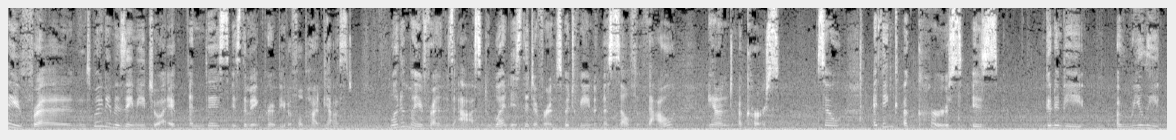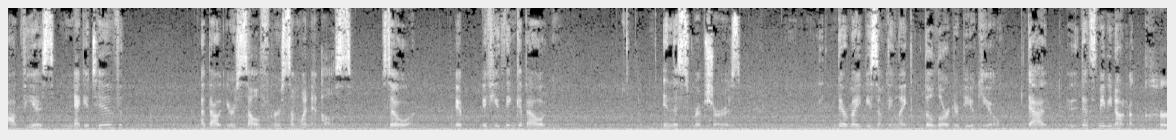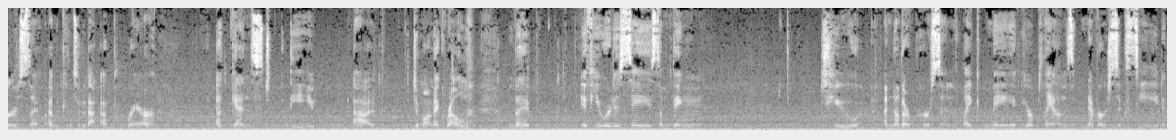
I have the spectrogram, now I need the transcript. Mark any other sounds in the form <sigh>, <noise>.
Hi, friend. My name is Amy Joy, and this is the Make Prayer Beautiful podcast. One of my friends asked, What is the difference between a self vow and a curse? So, I think a curse is going to be a really obvious negative about yourself or someone else. So, if, if you think about in the scriptures, there might be something like the Lord rebuke you. That that's maybe not a curse. I, I would consider that a prayer against the uh, demonic realm. <laughs> But if you were to say something to another person, like "May your plans never succeed,"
